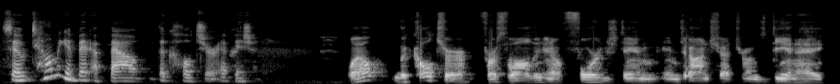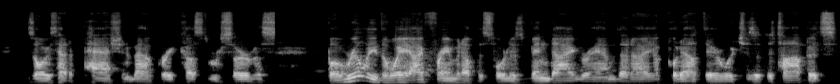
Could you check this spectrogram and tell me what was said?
So tell me a bit about the culture at Vision. Well, the culture, first of all, you know, forged in in John Shetron's DNA. He's always had a passion about great customer service. But really, the way I frame it up is sort of this Venn diagram that I put out there, which is at the top, it's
